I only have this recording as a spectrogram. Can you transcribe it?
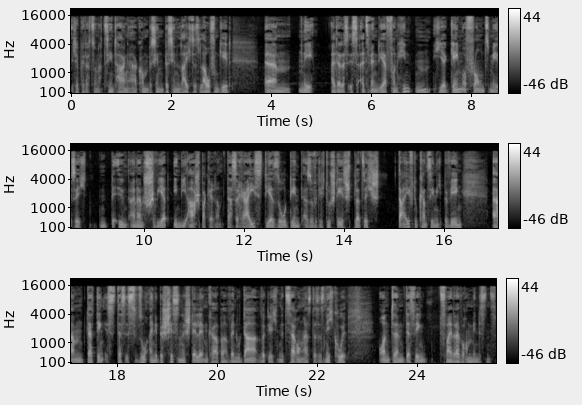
ich habe gedacht, so nach zehn Tagen, ah komm, ein bisschen, bisschen leichtes Laufen geht. Ähm, nee, Alter, das ist, als wenn dir von hinten hier Game of Thrones mäßig irgendeiner ein Schwert in die Arschbacke rammt. Das reißt dir so den, also wirklich, du stehst plötzlich steif, du kannst dich nicht bewegen. Ähm, das Ding ist, das ist so eine beschissene Stelle im Körper, wenn du da wirklich eine Zerrung hast, das ist nicht cool. Und ähm, deswegen zwei, drei Wochen mindestens.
